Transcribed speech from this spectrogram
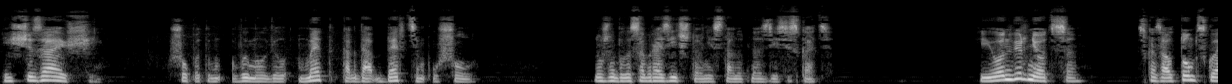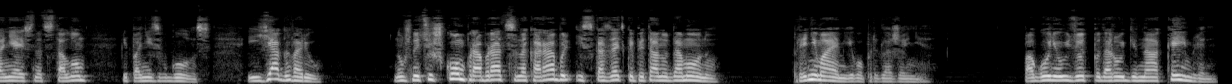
«Исчезающий», — шепотом вымолвил Мэт, когда Бертим ушел. Нужно было сообразить, что они станут нас здесь искать. «И он вернется», — сказал Том, склоняясь над столом и понизив голос. «И я говорю, нужно тяжком пробраться на корабль и сказать капитану Дамону. Принимаем его предложение. Погоня уйдет по дороге на Кеймлин,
